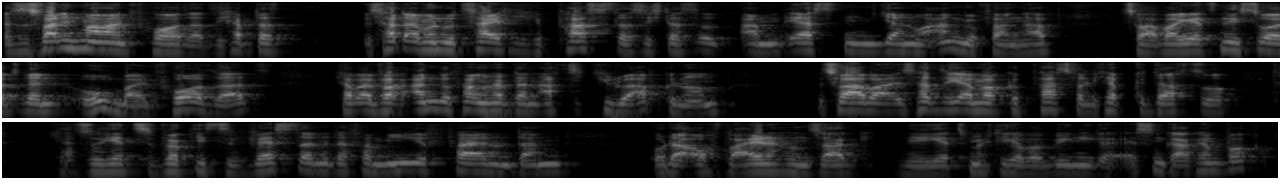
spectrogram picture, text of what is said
also es war nicht mal mein Vorsatz. Ich habe das, es hat einfach nur zeitlich gepasst, dass ich das am 1. Januar angefangen habe. Es war aber jetzt nicht so, als wenn, oh, mein Vorsatz. Ich habe einfach angefangen und habe dann 80 Kilo abgenommen. Es war aber, es hat sich einfach gepasst, weil ich habe gedacht so, ja, so jetzt wirklich Silvester mit der Familie feiern und dann, oder auch Weihnachten und sag, nee, jetzt möchte ich aber weniger essen, gar keinen Bock.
